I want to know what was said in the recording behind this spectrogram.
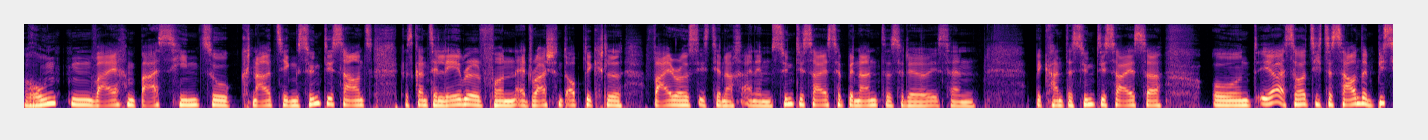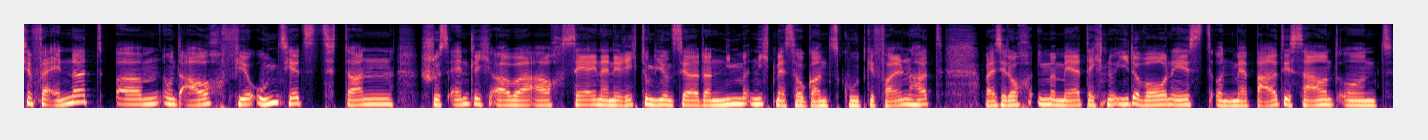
runden, weichen Bass hin zu knarzigen Synthi-Sounds. Das ganze Label von Ed Rush and Optical Virus ist ja nach einem Synthesizer benannt, also der ist ein bekannter Synthesizer und ja, so hat sich der Sound ein bisschen verändert ähm, und auch für uns jetzt dann schlussendlich aber auch sehr in eine Richtung, die uns ja dann nicht mehr so ganz gut gefallen hat, weil sie doch immer mehr technoider geworden ist und mehr Party-Sound und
